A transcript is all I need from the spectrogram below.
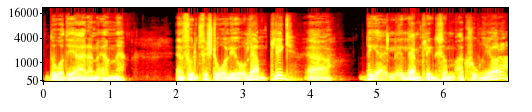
då det är en, en, en fullt förståelig och lämplig, eh, det, lämplig liksom, aktion att göra.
